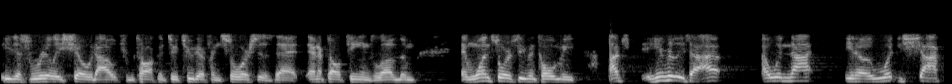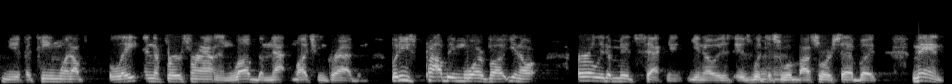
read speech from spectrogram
he just really showed out from talking to two different sources that NFL teams loved him. And one source even told me, I, he really said, I, I would not you know, it wouldn't shock me if a team went up late in the first round and loved them that much and grabbed them. But he's probably more of a, you know, early to mid second, you know, is, is what mm-hmm. this, my source said. But man,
